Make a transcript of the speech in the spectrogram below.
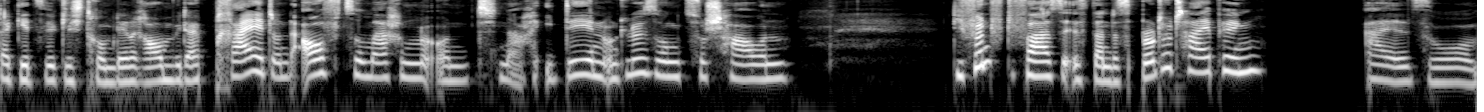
Da geht's wirklich drum, den Raum wieder breit und aufzumachen und nach Ideen und Lösungen zu schauen. Die fünfte Phase ist dann das Prototyping. Also,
